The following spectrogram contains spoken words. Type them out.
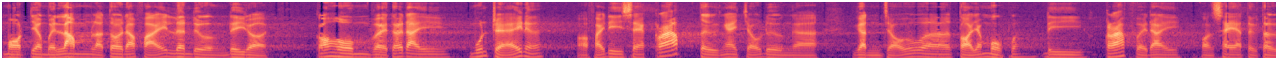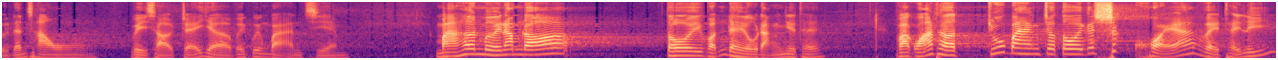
Một giờ 15 là tôi đã phải lên đường đi rồi. Có hôm về tới đây muốn trễ nữa họ phải đi xe grab từ ngay chỗ đường à, gần chỗ à, tòa giám mục đi grab về đây còn xe từ từ đến sau vì sợ trễ giờ với quý ông bà anh chị em. Mà hơn 10 năm đó tôi vẫn đều đặn như thế. Và quả thật chúa ban cho tôi cái sức khỏe về thể lý.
